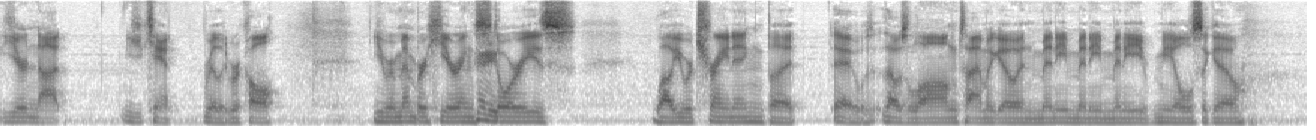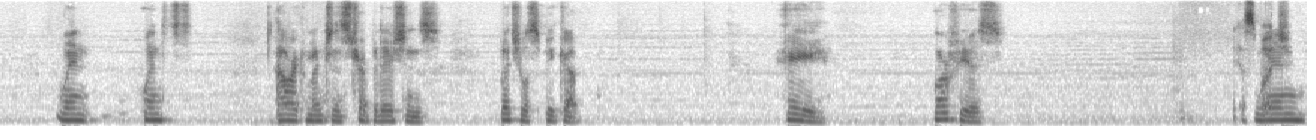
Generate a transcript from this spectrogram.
You're not, you can't really recall. You remember hearing Hey. stories while you were training, but it was that was a long time ago and many, many, many meals ago. When when Elric mentions trepidations, Butch will speak up. Hey, Orpheus, Yes, Butch. when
